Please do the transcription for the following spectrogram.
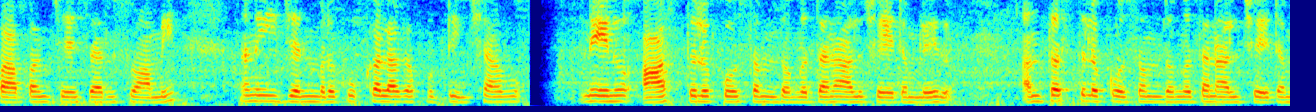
పాపం చేశారు స్వామి? నన్ను ఈ జన్మలో కుక్కలాగా పుట్టించావు. నేను ఆస్తుల కోసం దొంగతనాలు చేయటం లేదు. అంతస్తుల కోసం దొంగతనాలు చేయటం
